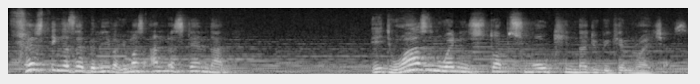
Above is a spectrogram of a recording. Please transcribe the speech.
First thing as a believer, you must understand that it wasn't when you stopped smoking that you became righteous.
